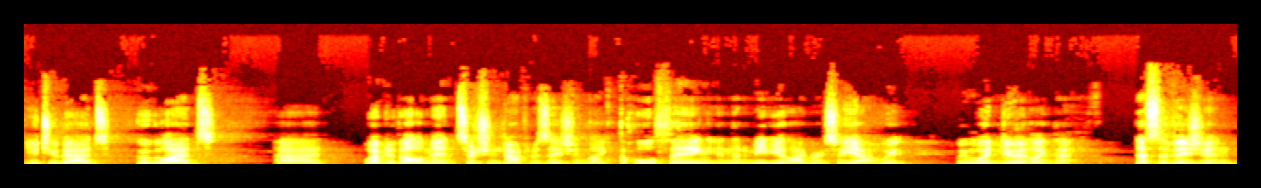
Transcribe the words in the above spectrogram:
YouTube ads, Google ads, uh, web development, search engine optimization, like the whole thing, and then a media library. So yeah, we we would do it like that. That's the vision.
